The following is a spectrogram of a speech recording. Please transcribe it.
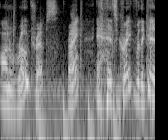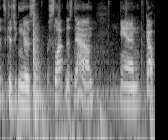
on road trips, right? And it's great for the kids because you can just slap this down and go.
